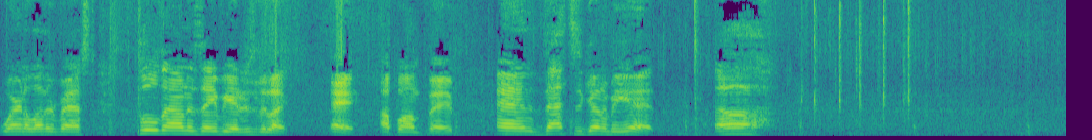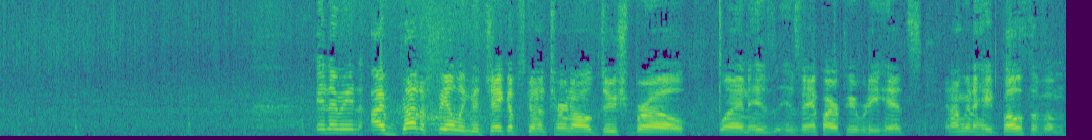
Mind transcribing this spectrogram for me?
wearing a leather vest, pull down his aviators, and be like, "Hey, up on, babe," and that's gonna be it. Ugh. And I mean, I've got a feeling that Jacob's gonna turn all douche bro when his his vampire puberty hits, and I'm gonna hate both of them.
